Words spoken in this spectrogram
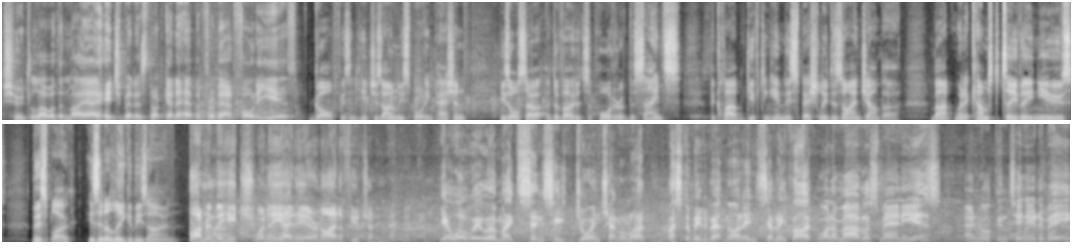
shoot lower than my age, but it's not going to happen for about 40 years. Golf isn't Hitch's only sporting passion. He's also a devoted supporter of the Saints, the club gifting him this specially designed jumper. But when it comes to TV news, this bloke is in a league of his own. I remember Hitch when he had hair and I had a future. Yeah, well, we were mates since he joined Channel 9. Must have been about 1975. What a marvellous man he is and will continue to be.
